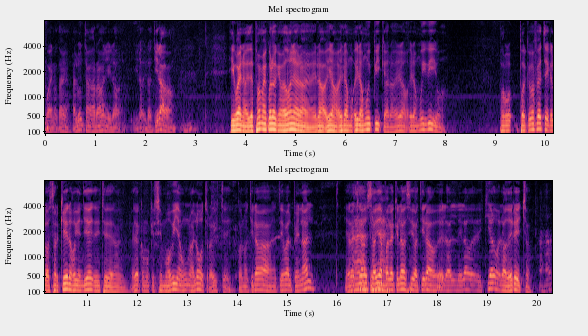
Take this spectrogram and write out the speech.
bueno, también, al último agarraban y lo, y lo, y lo tiraban. Y bueno, y después me acuerdo que Maradona era, era, era, era, era muy pícaro, era, era muy vivo. Por- porque vos fíjate que los arqueros hoy en día ¿viste? Eran, era como que se movían uno al otro, ¿viste? Cuando tiraba, tiraba el penal, y el Ah, arquero sabía para qué lado se iba a tirar, del, del lado izquierdo o del lado derecho. Ajá.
